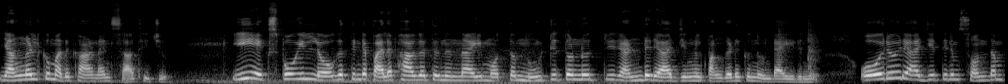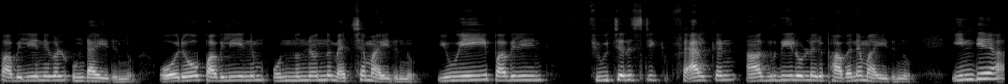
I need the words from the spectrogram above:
ഞങ്ങൾക്കും അത് കാണാൻ സാധിച്ചു. ഈ എക്സ്പോയിൽ ലോകത്തിന്റെ പല ഭാഗത്തു നിന്നായി മൊത്തം നൂറ്റി തൊണ്ണൂറ്റി രണ്ട് രാജ്യങ്ങൾ പങ്കെടുക്കുന്നുണ്ടായിരുന്നു. ഓരോ രാജ്യത്തിനും സ്വന്തം പവിലിയനുകൾ ഉണ്ടായിരുന്നു. ഓരോ പവിലിയനും ഒന്നിനൊന്ന് മെച്ചമായിരുന്നു. U A E pavilion futuristic falcon ആകൃതിയിലുള്ള ഒരു ഭവനമായിരുന്നു. ഇന്ത്യ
